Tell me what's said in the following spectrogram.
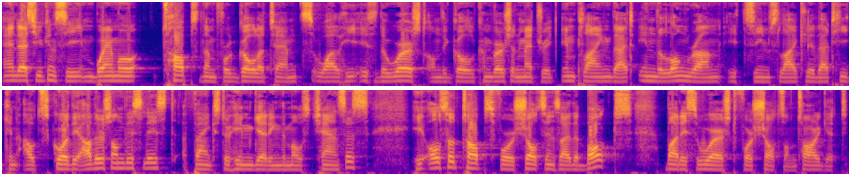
And as you can see, Mbeumo tops them for goal attempts, while he is the worst on the goal conversion metric, implying that in the long run, it seems likely that he can outscore the others on this list, thanks to him getting the most chances. He also tops for shots inside the box, but is worst for shots on target.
